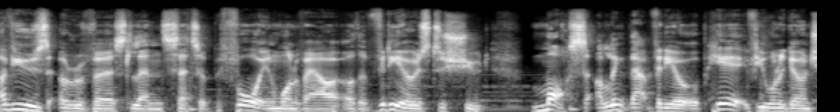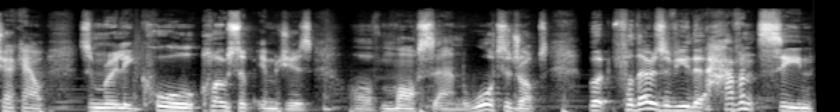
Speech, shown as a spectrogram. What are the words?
I've used a reverse lens setup before in one of our other videos to shoot moss. I'll link that video up here if you want to go and check out some really cool close-up images of moss and water drops. But for those of you that haven't seen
